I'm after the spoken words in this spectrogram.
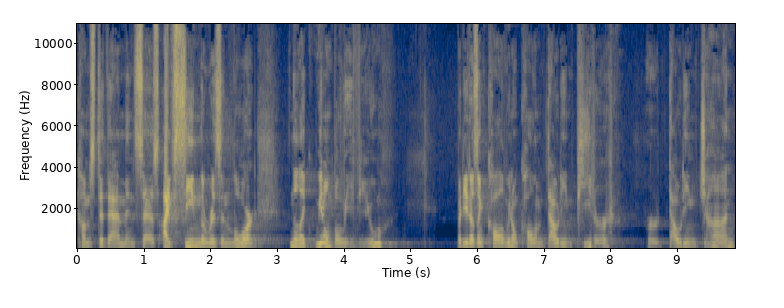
comes to them and says, I've seen the risen Lord. And they're like, We don't believe you. But he doesn't call, we don't call him doubting Peter or doubting John.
